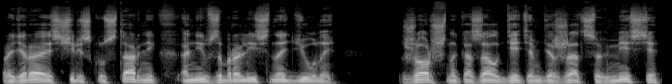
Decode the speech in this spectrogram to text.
Продираясь через кустарник, они взобрались на дюны. Жорж наказал детям держаться вместе,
